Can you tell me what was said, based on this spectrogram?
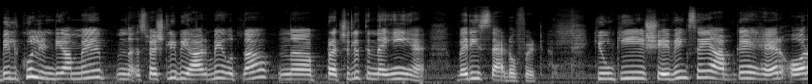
बिल्कुल इंडिया में स्पेशली बिहार में उतना प्रचलित नहीं है। वेरी सैड ऑफ़ इट क्योंकि शेविंग से आपके हेयर और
